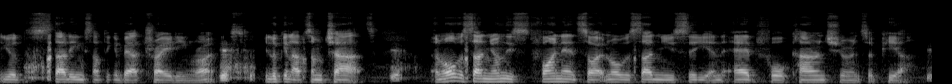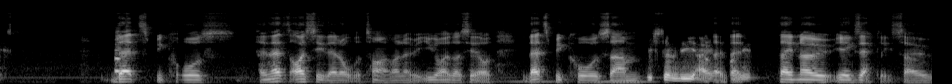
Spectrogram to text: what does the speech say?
you're studying something about trading, right? Yes. You're looking up some charts. Yeah. And all of a sudden you're on this finance site and all of a sudden you see an ad for car insurance appear. Yes. That's because and that's I see that all the time. I know but you guys I see that. That's because um Recently, I That- got that- it. They know yeah, exactly. So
